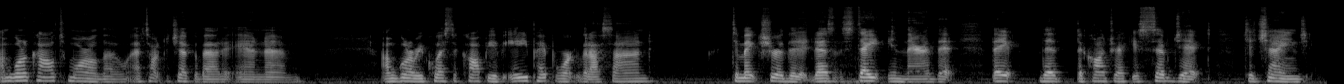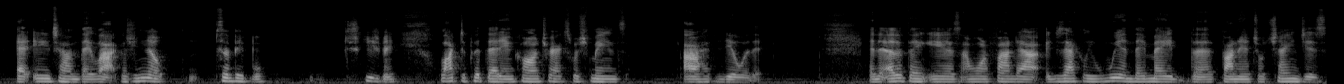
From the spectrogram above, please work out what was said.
I'm going to call tomorrow, though. I talked to Chuck about it, and um, I'm going to request a copy of any paperwork that I signed to make sure that it doesn't state in there that they that the contract is subject to change at any time they like. Because you know, some people, excuse me, like to put that in contracts, which means I'll have to deal with it. And the other thing is, I want to find out exactly when they made the financial changes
